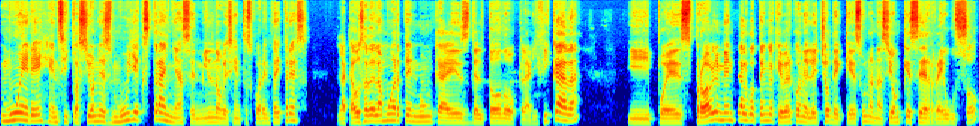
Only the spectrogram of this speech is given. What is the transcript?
muere en situaciones muy extrañas en 1943. La causa de la muerte nunca es del todo clarificada y pues probablemente algo tenga que ver con el hecho de que es una nación que se rehusó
